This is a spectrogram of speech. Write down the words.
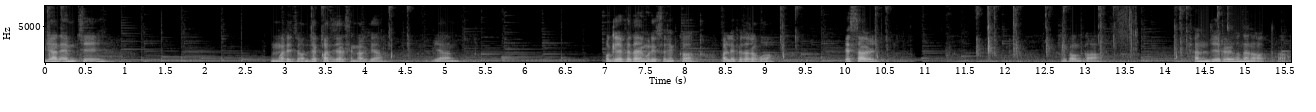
미안해 MG 정말이지 언제까지 잘 생각이야? 미안. 거기에 배달물 있으니까 빨리 배달하고 와. 뱃살 이건가? 편지를 손에 넣었다.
